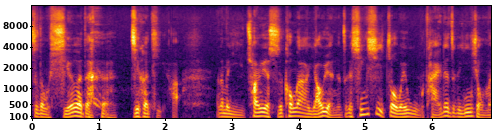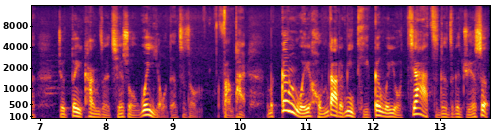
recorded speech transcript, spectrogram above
这种邪恶的。集合体哈，那么以穿越时空啊、遥远的这个星系作为舞台的这个英雄们，就对抗着前所未有的这种反派。那么更为宏大的命题、更为有价值的这个角色、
